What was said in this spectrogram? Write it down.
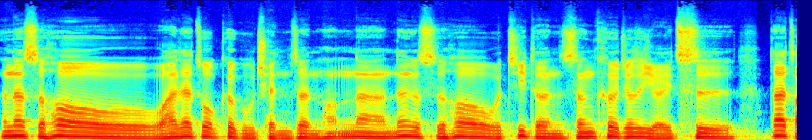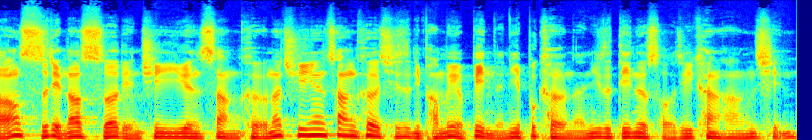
那那时候我还在做个股权证哈。那那个时候我记得很深刻，就是有一次大概早上十点到十二点去医院上课。那去医院上课，其实你旁边有病人，你也不可能一直盯着手机看行情。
